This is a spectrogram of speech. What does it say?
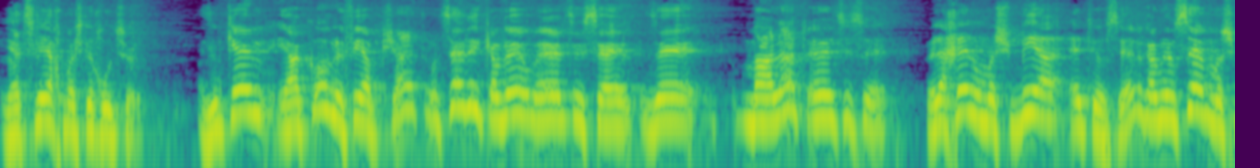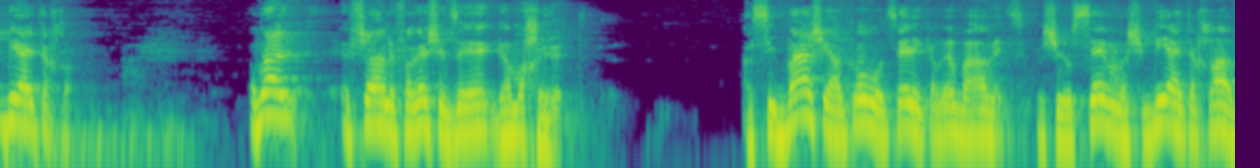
להצליח בשליחות שלו. אז אם כן, יעקב לפי הפשט רוצה להיקבר בארץ ישראל, זה מעלת ארץ ישראל, ולכן הוא משביע את יוסף, וגם יוסף משביע את אחיו. אבל אפשר לפרש את זה גם אחרת. הסיבה שיעקב רוצה להיקבר בארץ ושיוסף משביע את אחיו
